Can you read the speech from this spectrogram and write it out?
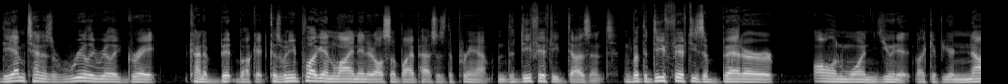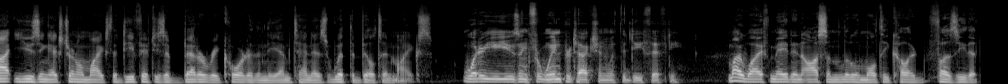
the M10 is a really really great kind of bit bucket because when you plug in line in, it also bypasses the preamp. The D50 doesn't, but the D50 is a better all-in-one unit. Like if you're not using external mics, the D50 is a better recorder than the M10 is with the built-in mics. What are you using for wind protection with the D50? My wife made an awesome little multicolored fuzzy that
